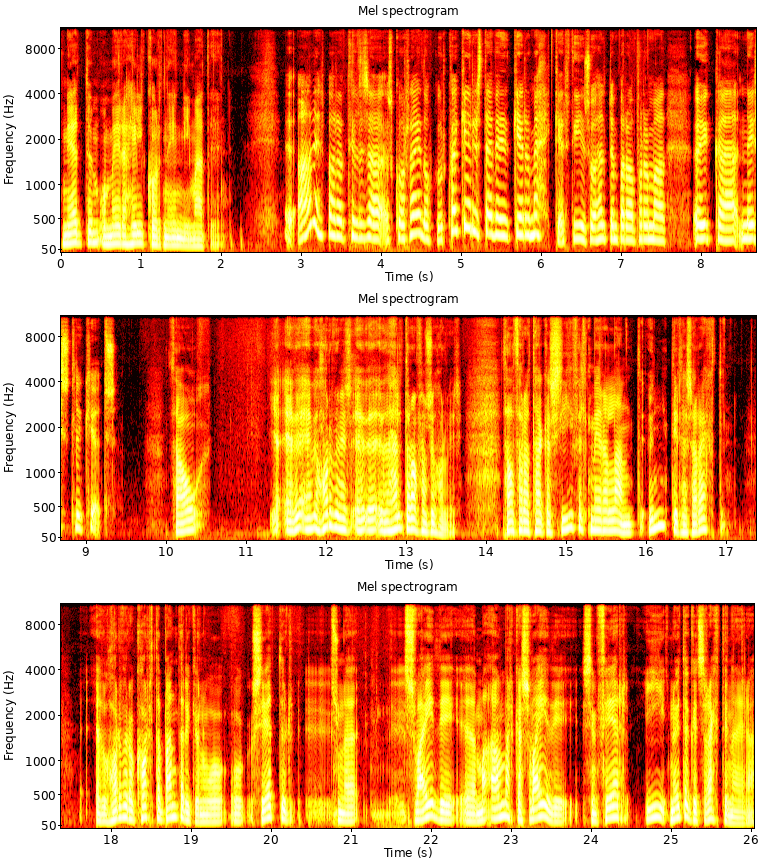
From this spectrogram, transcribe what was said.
netum og meira heilkortni inn í matiðin. Aðeins bara til þess að sko hræða okkur, hvað gerist ef við gerum ekkert í þessu heldum bara að fara að auka neyslu kjöts? Þá, ja, ef, ef horfum, ef, ef við heldur áfram sem horfir, þá þarf að taka sífelt meira land undir þessa ræktun ef þú horfir á korta bandaríkjunum og, og setur eh, svona svæði eða afmarka svæði sem fer í nautakjötsræktina þeirra,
